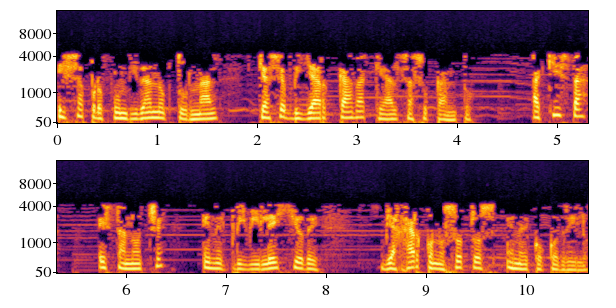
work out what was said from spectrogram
esa profundidad nocturnal que hace brillar cada que alza su canto. Aquí está, esta noche, en el privilegio de viajar con nosotros en el cocodrilo.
